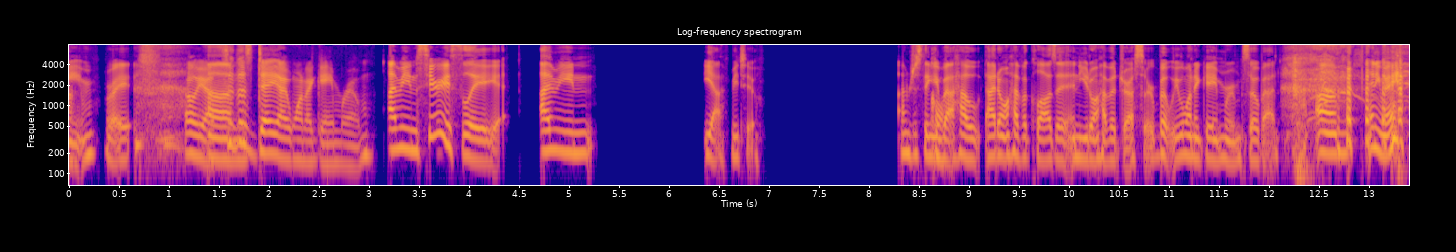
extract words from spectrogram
dream right Oh yeah. to Um, this day, I want a game room. i mean seriously i mean yeah me too i'm just thinking Cool. about how i don't have a closet and you don't have a dresser but we want a game room so bad um anyway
